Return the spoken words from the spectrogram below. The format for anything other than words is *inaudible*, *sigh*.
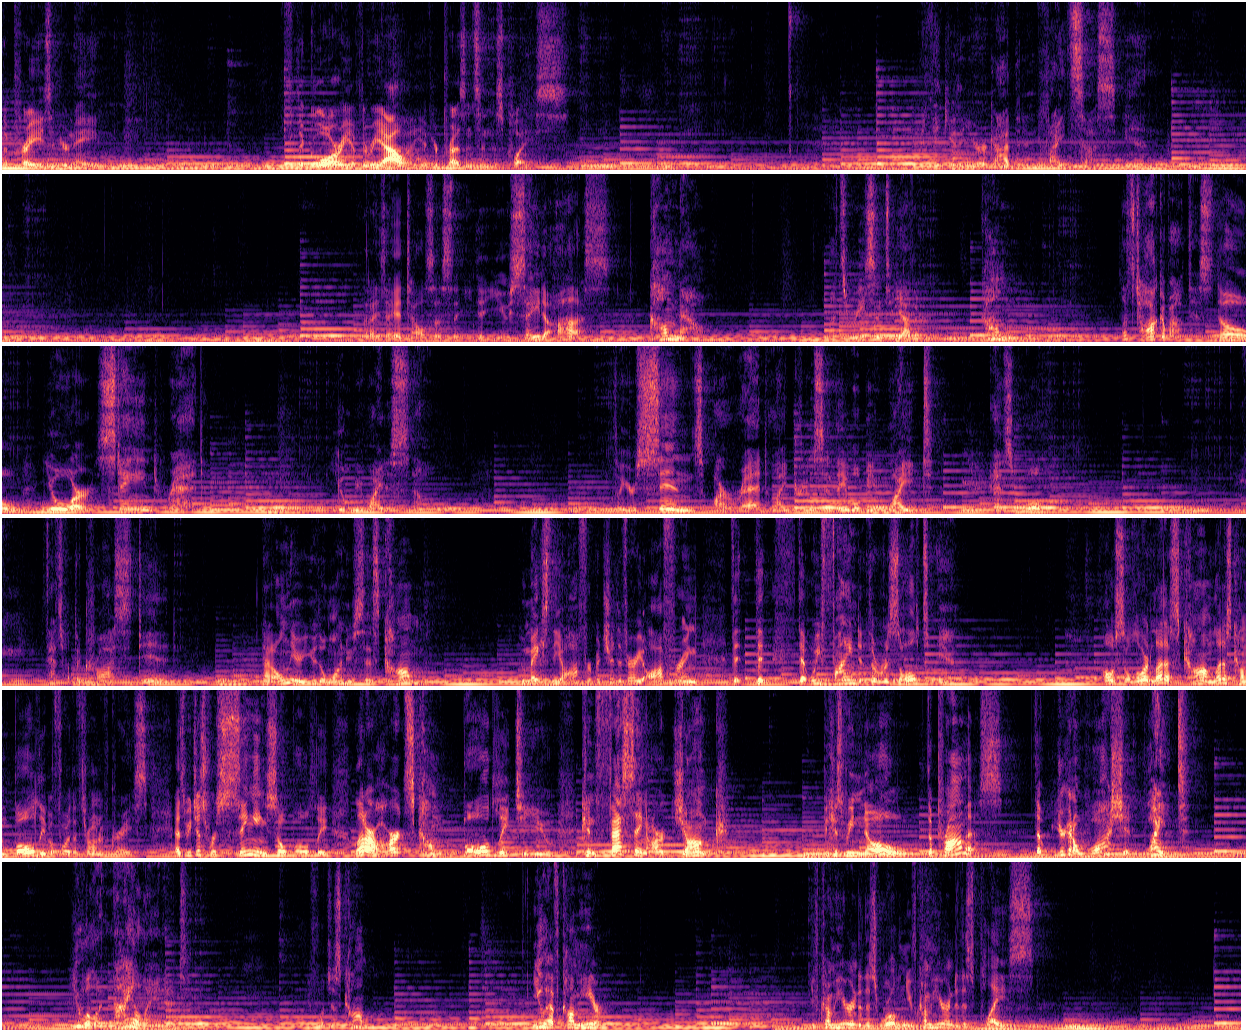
for the praise of your name, for the glory of the reality of your presence in this place. I thank you that you're a God that invites us in. That Isaiah tells us that, that you say to us, Come now. Let's reason together. Come. Let's talk about this. Though you're stained red, you'll be white as snow. Though your sins are red like crimson, they will be white as wool. That's what the cross did. Not only are you the one who says, Come, who makes the offer, but you're the very offering that, that, that we find the result in. Oh, so Lord, let us come. Let us come boldly before the throne of grace. As we just were singing so boldly, let our hearts come boldly to you, confessing our junk. Because we know the promise that you're going to wash it white. You will annihilate it if we'll just come. You have come here. Come here into this world and you've come here into this place.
